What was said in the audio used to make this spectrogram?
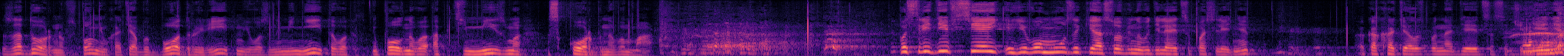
задорно. Вспомним хотя бы бодрый ритм его знаменитого, полного оптимизма, скорбного марша. Посреди всей его музыки особенно выделяется последнее, как хотелось бы надеяться, сочинение.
